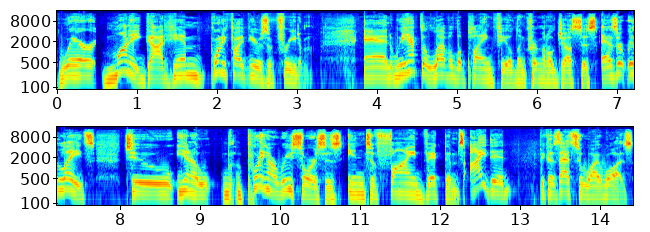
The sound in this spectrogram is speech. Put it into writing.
where money got him 25 years of freedom. And we have to level the playing field in criminal justice as it relates to, you know, putting our resources into find victims. I did because that's who I was.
